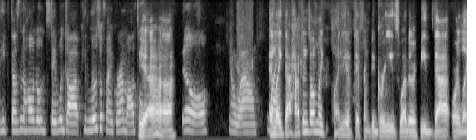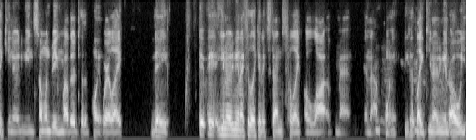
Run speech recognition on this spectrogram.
he doesn't hold a stable job. He lives with my grandma till yeah. still Oh wow. and like that happens on like plenty of different degrees whether it be that or like you know what i mean someone being mothered to the point where like they it, it- you know what i mean i feel like it extends to like a lot of men in that Mhm. point because Mhm. like you know what i mean oh you,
